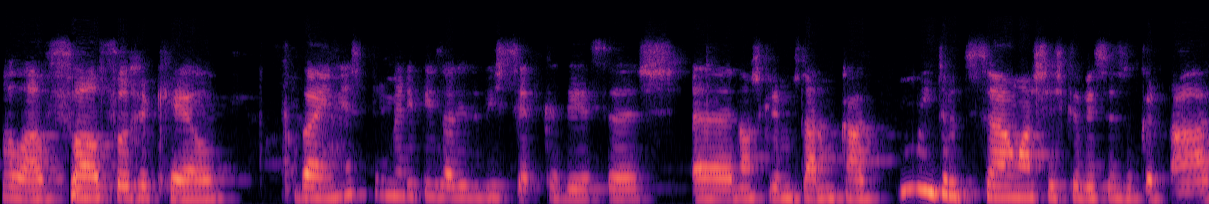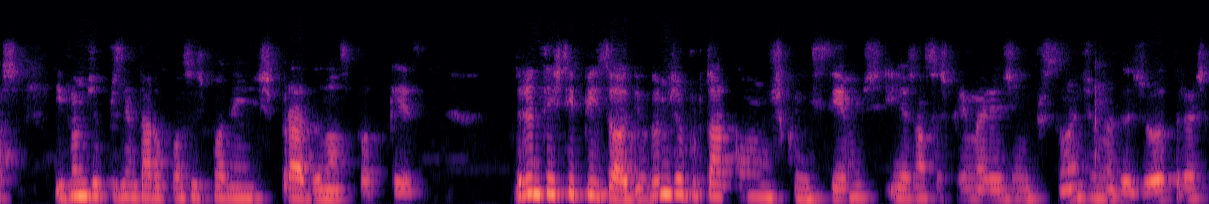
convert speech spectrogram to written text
Olá pessoal, sou a Raquel. Bem, neste primeiro episódio do Bicho de Sete Cabeças, uh, nós queremos dar um bocado uma introdução às seis cabeças do cartaz e vamos apresentar o que vocês podem esperar do nosso podcast. Durante este episódio, vamos abordar como nos conhecemos e as nossas primeiras impressões uma das outras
